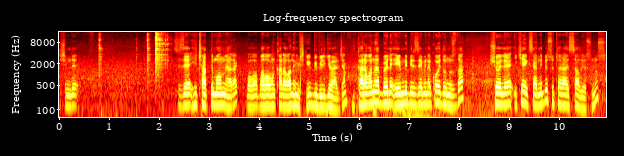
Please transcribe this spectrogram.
Şimdi size hiç haddim olmayarak baba, babamın karavanıymış gibi bir bilgi vereceğim. Karavanı böyle eğimli bir zemine koyduğunuzda şöyle iki eksenli bir terazisi alıyorsunuz.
